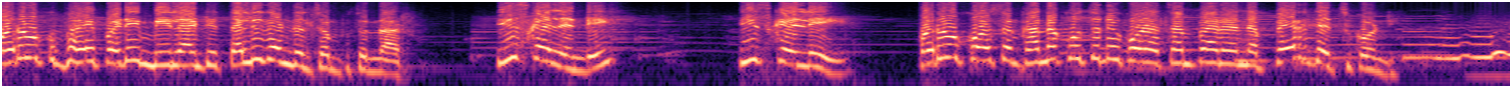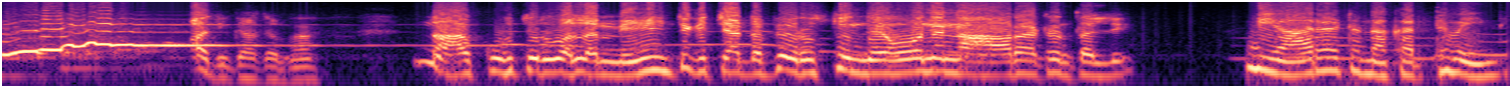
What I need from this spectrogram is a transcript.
పరువుకు భయపడి మీలాంటి తల్లిదండ్రులు చంపుతున్నారు. తీసుకెళ్ళండి. తీసుకెళ్ళి పరువు కోసం కన్న కూతుర్ని కూడా చంపారన్న పేరు తెచ్చుకోండి. అది కాదమ్మా. నా కూతురు వల్ల మీ ఇంటికి చెడ్డ పేరు వస్తుందేమో అని నా ఆరాటం తల్లి. మీ ఆరాటం నాకు అర్థమైంది.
